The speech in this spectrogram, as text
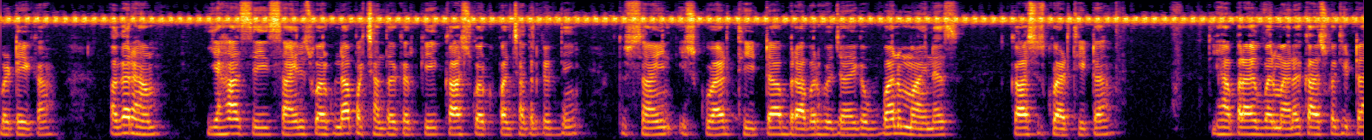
बटे का अगर हम यहाँ से साइन स्क्वायर को ना पक्षांतर करके कास स्क्वायर को पक्षांतर कर दें तो साइन स्क्वायर थीटा बराबर हो जाएगा one minus cos square theta तो यहाँ पर आया one minus cos square theta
